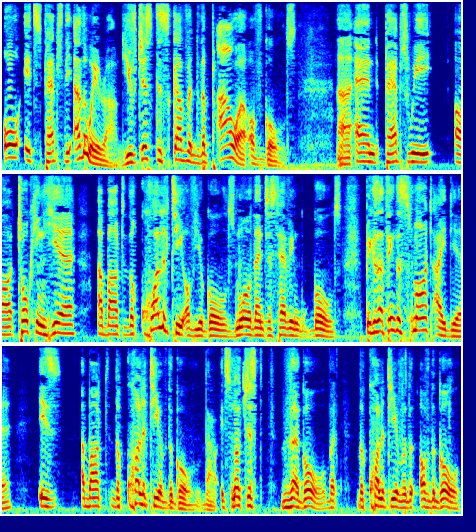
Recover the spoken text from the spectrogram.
Or it's perhaps the other way around. You've just discovered the power of goals, uh, and perhaps we are talking here about the quality of your goals more than just having goals. Because I think the smart idea is about the quality of the goal now. It's not just the goal, but the quality of the, of the goal.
